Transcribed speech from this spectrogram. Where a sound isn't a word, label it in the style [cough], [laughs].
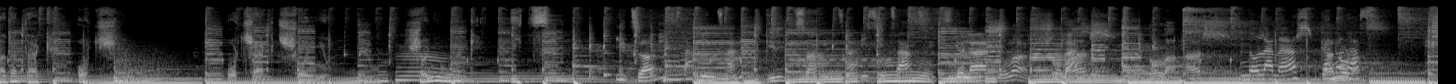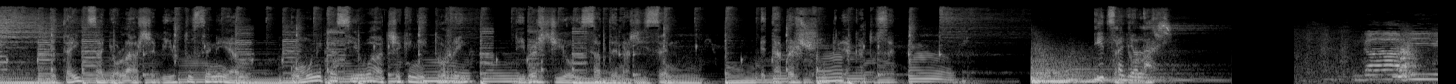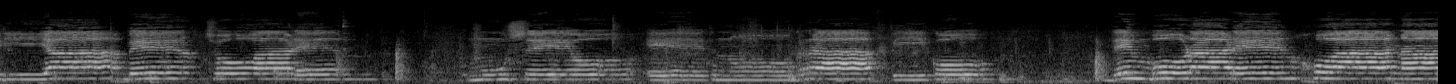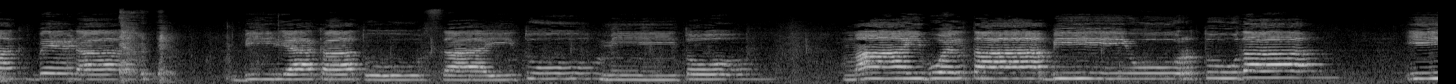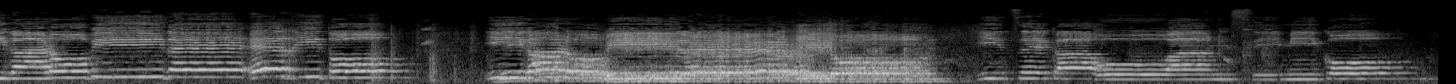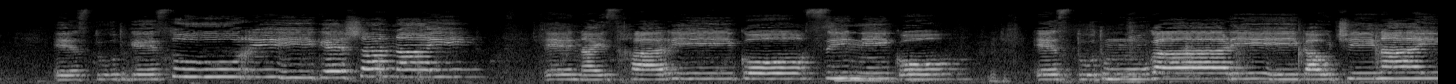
Zaratak hots, hotsak soinu, soinuak itz. Itza, Mintza, Giltza, bizitza, jolas, solas, nola as, nola nas, ganoraz. Eta itza jolas bihurtu zenean, komunikazioa atxekin iturri, dibertsio izaten hasi zen. Eta bersu bilakatu zen. Itza jolas. Gabiria denboraren joanak berak bilakatu zaitu mito. Mai buelta bihurtu da Igaro gezurrik esan nahi, enaiz jarriko ziniko, ez dut mugarik hautsi nahi,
